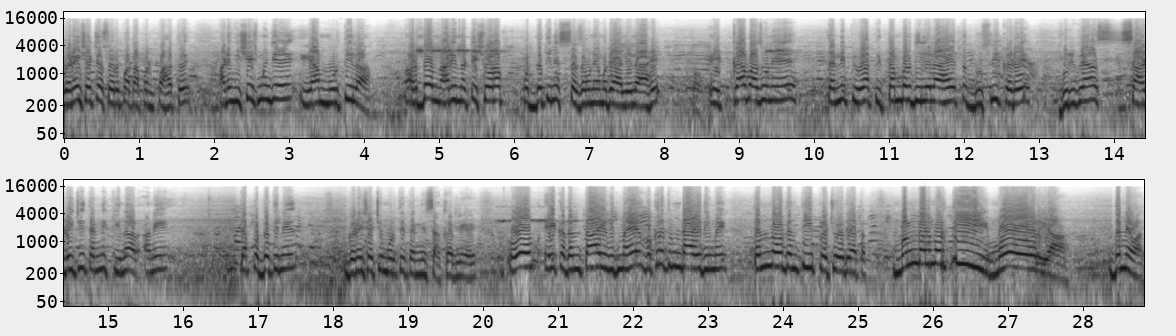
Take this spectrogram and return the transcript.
गणेशाच्या स्वरूपात आपण पाहतोय. आणि विशेष म्हणजे या मूर्तीला अर्ध नारी नटेश्वरा पद्धतीने सजवण्यामध्ये आलेलं आहे. एका बाजूने त्यांनी पिवळा पितांबर दिलेला आहे. तर दुसरीकडे हिरव्या साडीची त्यांनी किनार आणि त्या पद्धतीने गणेशाची मूर्ती त्यांनी साकारली आहे. ओम एकदंताय विद्महे वक्रतुंडाय धीमे. तन्नो दंती प्रचोदयात. मंगलमूर्ती मोरया. धन्यवाद.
